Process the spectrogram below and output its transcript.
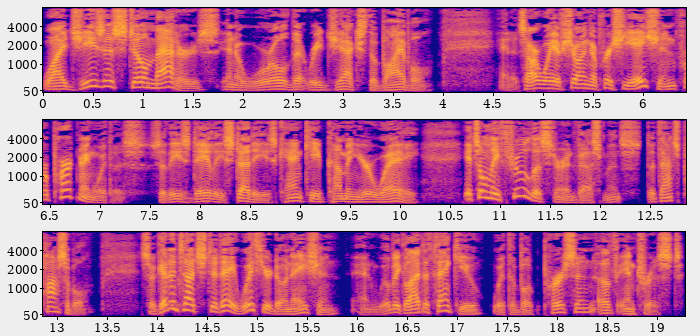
Why Jesus Still Matters in a World That Rejects the Bible. And it's our way of showing appreciation for partnering with us so these daily studies can keep coming your way. It's only through listener investments that that's possible. So get in touch today with your donation, and we'll be glad to thank you with the book Person of Interest.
